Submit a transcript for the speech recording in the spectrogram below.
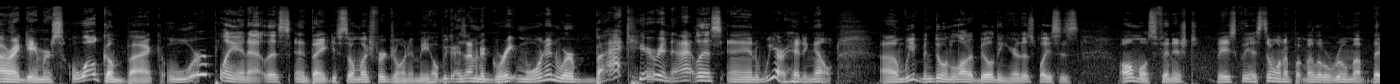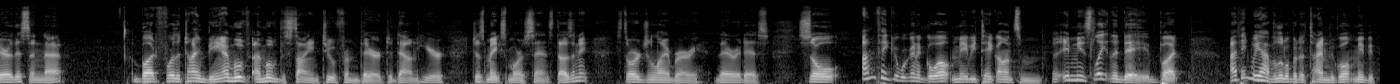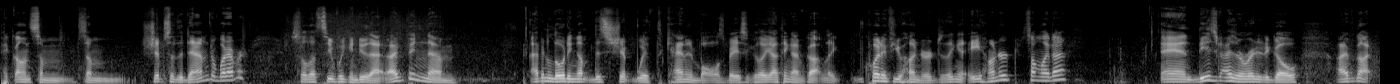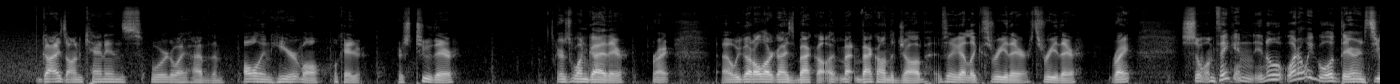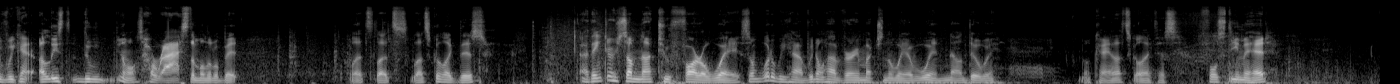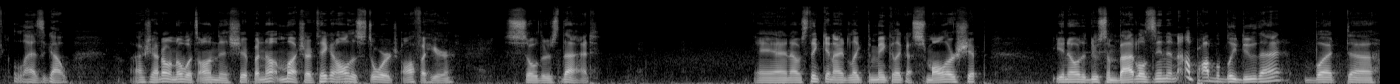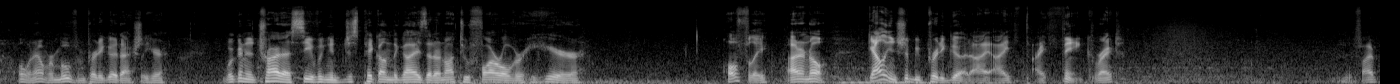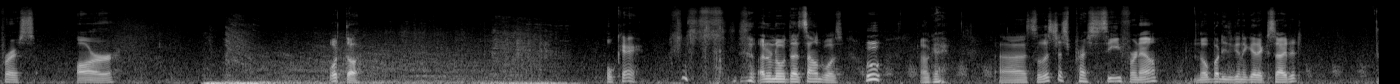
Alright gamers, welcome back. We're playing Atlas and thank you so much for joining me. Hope you guys are having a great morning. We're back here in Atlas and we are heading out. Um, we've been doing a lot of building here. This place is almost finished. Basically, I still want to put my little room up there, this and that. But for the time being, I moved I moved the sign too from there to down here. Just makes more sense, doesn't it? Storage and library. There it is. So I'm thinking we're gonna go out and maybe take on some I mean it's late in the day, but I think we have a little bit of time to go out and maybe pick on some some ships of the damned or whatever. So let's see if we can do that. I've been um, I've been loading up this ship with cannonballs basically. I think I've got like quite a few hundred. I think 800 something like that. And these guys are ready to go. I've got guys on cannons. Where do I have them? All in here. Well, okay. There's two there. There's one guy there, right? Uh, we got all our guys back on back on the job. So we got like three there, three there, right? So I'm thinking, you know, why don't we go out there and see if we can at least do, you know, harass them a little bit. Let's let's let's go like this. I think there's some not too far away. So what do we have? We don't have very much in the way of wind now, do we? Okay, let's go like this. Full steam ahead. Let's go. Actually, I don't know what's on this ship, but not much. I've taken all the storage off of here. So there's that. And I was thinking I'd like to make like a smaller ship you know, to do some battles in, and I'll probably do that. But, uh, oh, now we're moving pretty good, actually, here. We're going to try to see if we can just pick on the guys that are not too far over here. Hopefully. I don't know. Galleon should be pretty good, I, I, I think, right? If I press R... What the? Okay. I don't know what that sound was. Ooh. Okay. Uh, so let's just press C for now. Nobody's going to get excited.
